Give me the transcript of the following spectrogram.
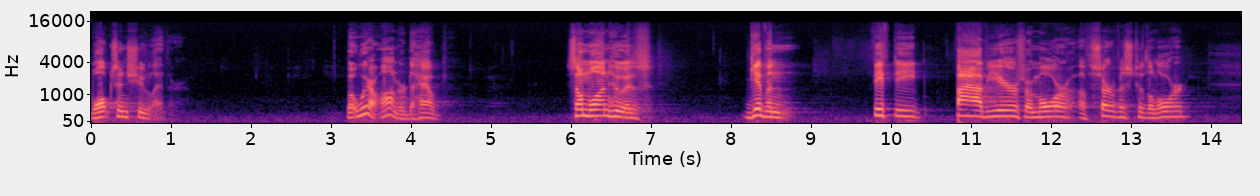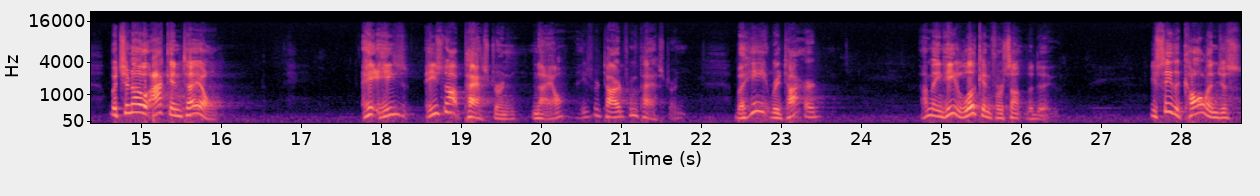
walks in shoe leather. But we're honored to have someone who has given 55 years or more of service to the Lord. But you know, I can tell he, he's, he's not pastoring now, he's retired from pastoring. But he ain't retired. I mean, he's looking for something to do. You see, the calling just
